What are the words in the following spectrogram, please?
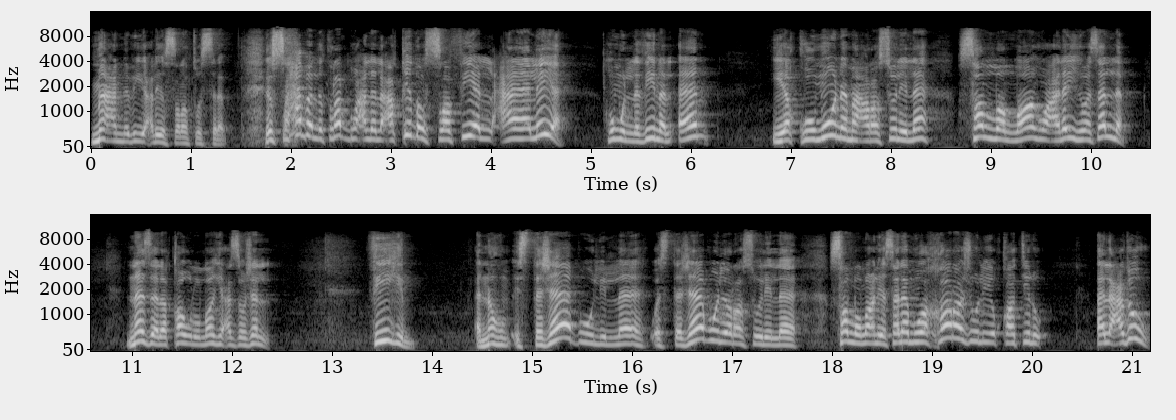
مع النبي عليه الصلاة والسلام. الصحابة اللي تربوا على العقيدة الصافية العالية هم الذين الآن يقومون مع رسول الله صلى الله عليه وسلم. نزل قول الله عز وجل فيهم أنهم استجابوا لله واستجابوا لرسول الله صلى الله عليه وسلم وخرجوا ليقاتلوا العدو.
